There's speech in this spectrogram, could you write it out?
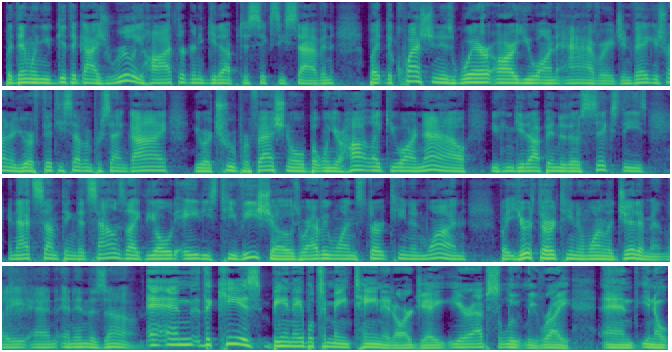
But then when you get the guys really hot, they're going to get up to 67. But the question is, where are you on average? In Vegas Runner, you're a 57% guy, you're a true professional. But when you're hot like you are now, you can get up into those 60s. And that's something that sounds like the old 80s TV shows where everyone's 13 and 1, but you're 13 and 1 legitimately and, and in the zone. And the key is being able to maintain it, RJ. You're absolutely right. And, you know,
